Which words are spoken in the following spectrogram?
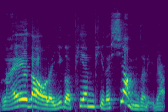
来到了一个偏僻的巷子里边。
